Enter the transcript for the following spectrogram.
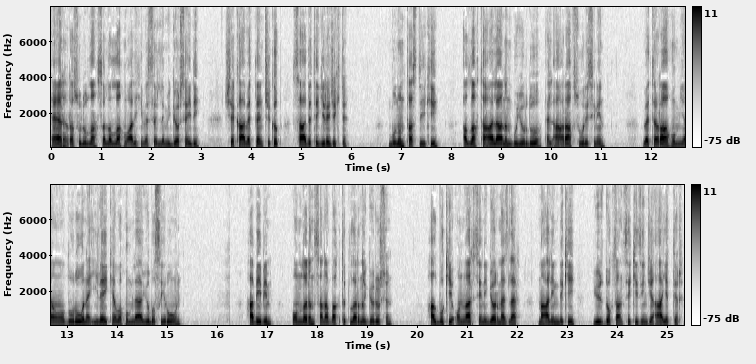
Eğer Resulullah sallallahu aleyhi ve sellemi görseydi, şekavetten çıkıp saadete girecekti. Bunun tasdiki, Allah Teala'nın buyurduğu El-A'raf suresinin ve terahum yanzurun ileyke ve hum la yubsirun. Habibim, onların sana baktıklarını görürsün. Halbuki onlar seni görmezler. Mealindeki 198. ayettir.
